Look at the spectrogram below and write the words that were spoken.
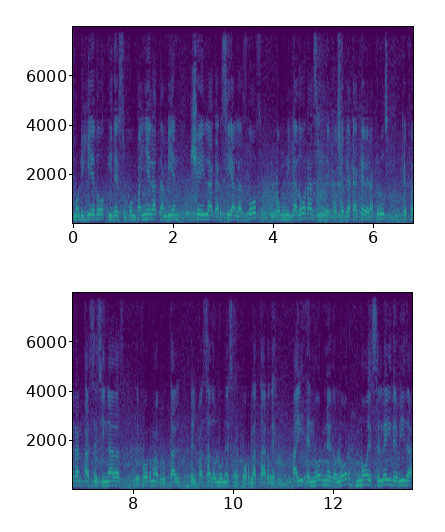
Morilledo y de su compañera también Sheila García, las dos comunicadoras de Cozoleacaque, Veracruz, que fueran asesinadas de forma brutal el pasado lunes eh, por la tarde. Hay enorme dolor, no es ley de vida,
